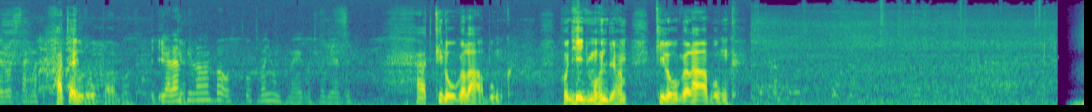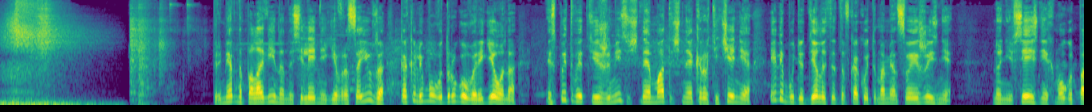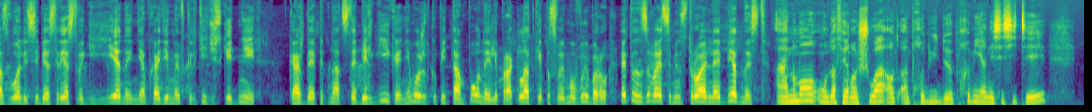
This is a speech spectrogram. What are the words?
Hát Európában Jelen egyébként. pillanatban ott, ott vagyunk még, vagy hogy érzik? Hát kilóg a lábunk, hogy így mondjam, kilóg a lábunk. Примерно половина населения Евросоюза, как и любого другого региона, испытывает ежемесячное маточное кровотечение или будет делать это в какой-то момент своей жизни. Но не все из них могут позволить себе средства гигиены, необходимые в критические дни. Каждая пятнадцатая бельгийка не может купить тампоны или прокладки по своему выбору. Это называется менструальная бедность.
